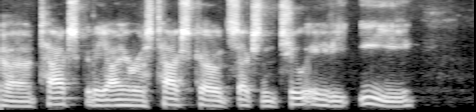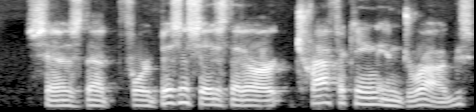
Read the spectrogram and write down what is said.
uh, tax the IRS tax code section 280E says that for businesses that are trafficking in drugs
